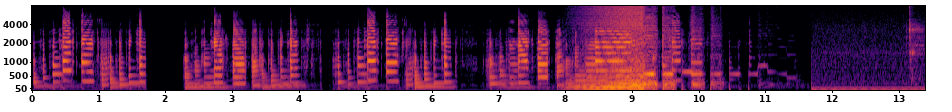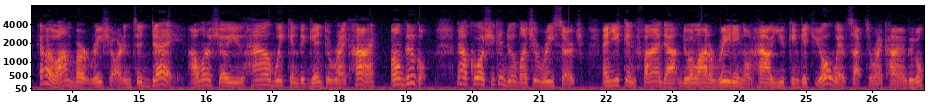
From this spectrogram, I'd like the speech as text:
Hello, I'm Burt Richard, and today I want to show you how we can begin to rank high on Google. Now, of course, you can do a bunch of research, and you can find out and do a lot of reading on how you can get your website to rank high on Google.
